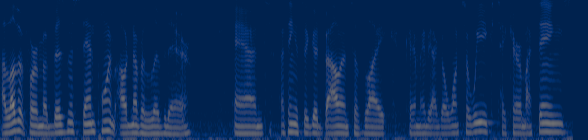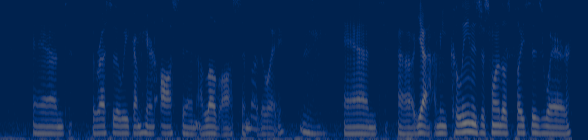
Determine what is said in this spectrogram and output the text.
I love it from a business standpoint, I would never live there. And I think it's a good balance of like, okay, maybe I go once a week, take care of my things, and the rest of the week I'm here in Austin. I love Austin, by the way. Mm-hmm. And uh, yeah, I mean, Killeen is just one of those places where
